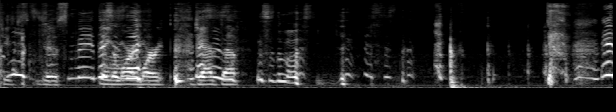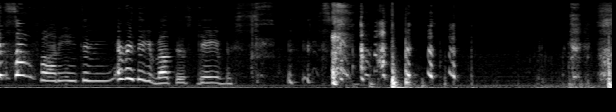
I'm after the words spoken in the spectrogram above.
She's It's just, you're just me. getting This her is more and like- more this jazzed is- up. This is the most. This is. It's so funny to me. Everything about this game is.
